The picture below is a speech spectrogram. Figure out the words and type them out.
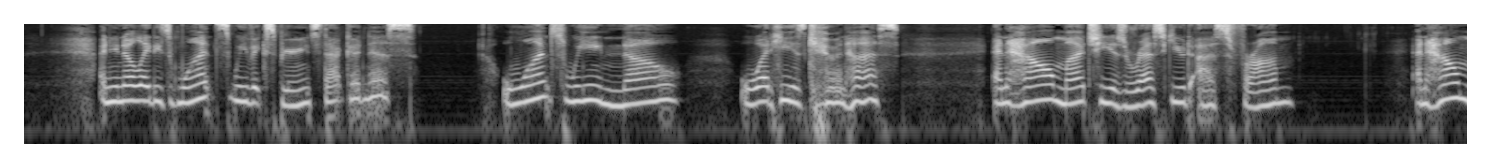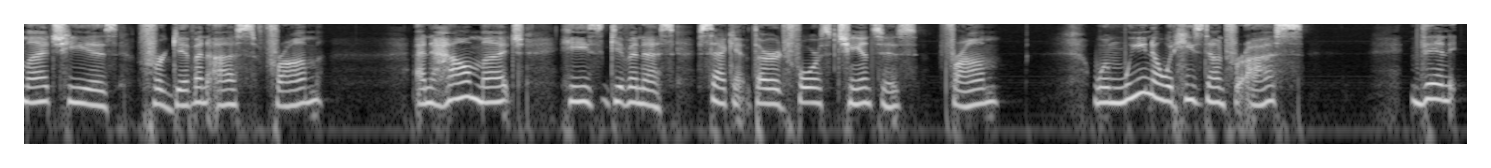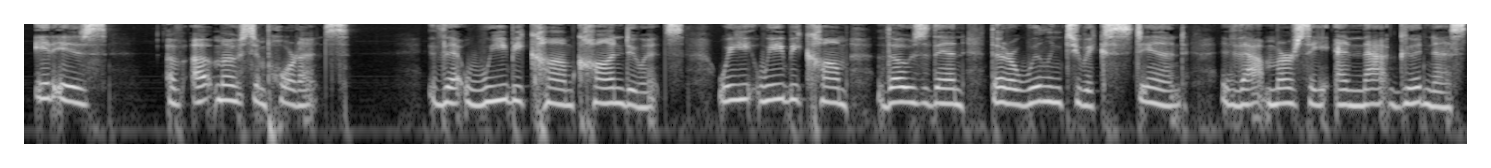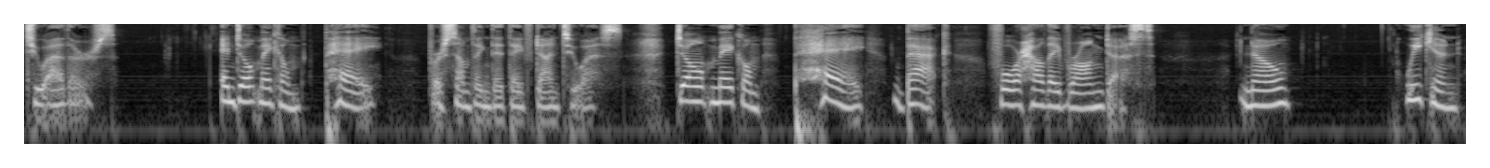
And you know, ladies, once we've experienced that goodness, once we know what He has given us and how much He has rescued us from, and how much He has forgiven us from, and how much He's given us second, third, fourth chances from, when we know what He's done for us, then it is of utmost importance that we become conduits. We, we become those then that are willing to extend that mercy and that goodness to others. And don't make them pay for something that they've done to us. Don't make them pay back for how they've wronged us. No, we can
